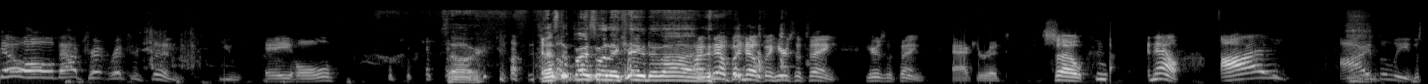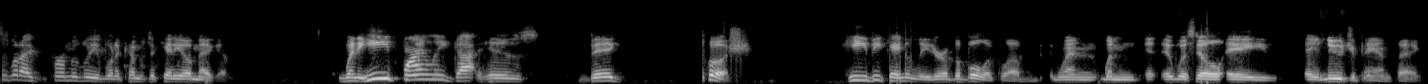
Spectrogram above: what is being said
know all about Trent Richardson. You a hole. Sorry, that's the first one that came to I mind. know, but no, but here's the thing. Here's the thing. Accurate. So now I I believe this is what I firmly believe when it comes to Kenny Omega. When he finally got his big push, he became the leader of the Bullet Club when when it, it was still a a New Japan thing.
